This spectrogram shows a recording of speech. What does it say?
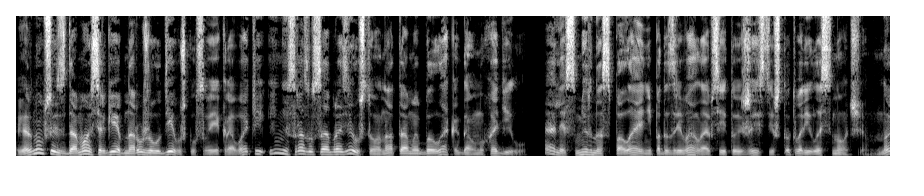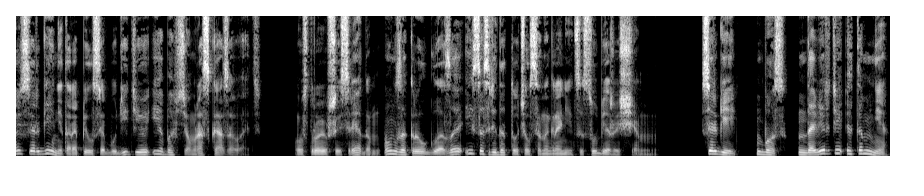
Вернувшись домой, Сергей обнаружил девушку в своей кровати и не сразу сообразил, что она там и была, когда он уходил. Аля смирно спала и не подозревала о всей той жести, что творилось ночью. Но и Сергей не торопился будить ее и обо всем рассказывать. Устроившись рядом, он закрыл глаза и сосредоточился на границе с убежищем. «Сергей, босс, доверьте это мне.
